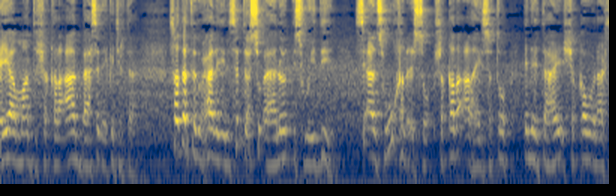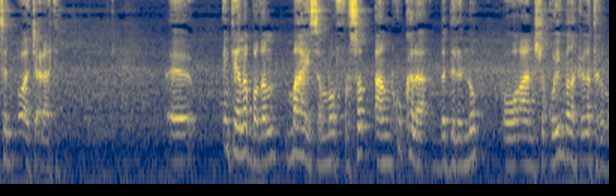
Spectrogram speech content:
ayaa maanta shaqa la'aan baahsan ay ka jirtaa. Saa darteed waxaa la yidhi saddex su'aalood isweydii si aad isugu qanciso shaqada aad haysato inay tahay shaqo wanaagsan oo aad jeclaatid. Inteena badan ma haysano fursad aan ku kala bedelano oo aan shaqooyin badan kaga tagno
